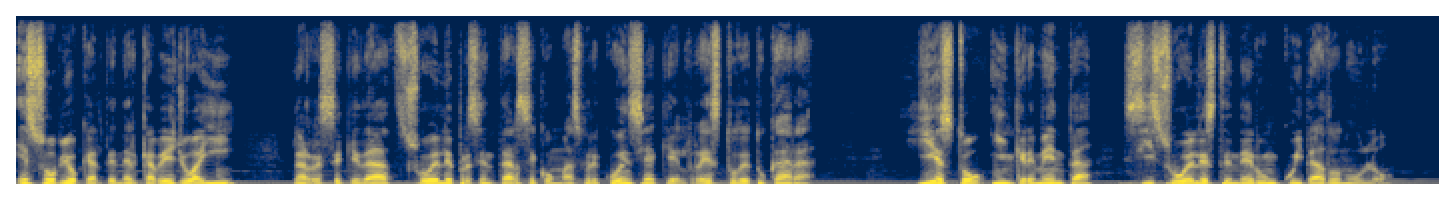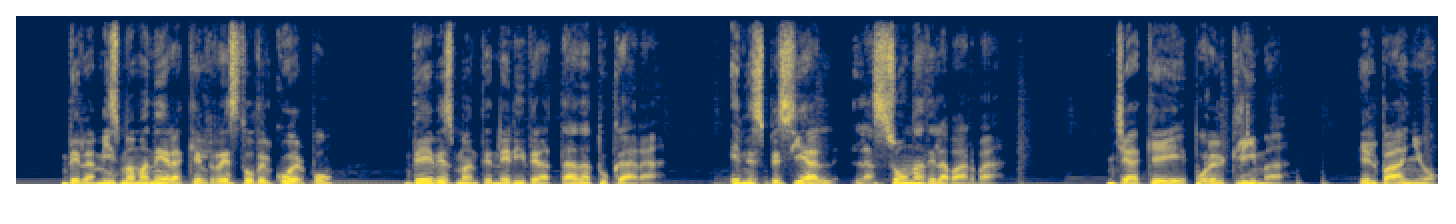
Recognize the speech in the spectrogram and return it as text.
Es obvio que al tener cabello ahí, la resequedad suele presentarse con más frecuencia que el resto de tu cara, y esto incrementa si sueles tener un cuidado nulo. De la misma manera que el resto del cuerpo, debes mantener hidratada tu cara, en especial la zona de la barba, ya que por el clima, el baño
